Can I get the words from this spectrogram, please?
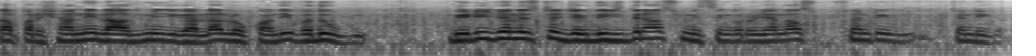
ਤਾਂ ਪਰੇਸ਼ਾਨੀ ਲਾਜ਼ਮੀ ਜੀ ਗੱਲ ਹੈ, ਲੋਕਾਂ ਦੀ ਵਧੂਗੀ। ਵੀਡੀਓ ਜਰਨਲਿਸਟ ਜਗਦੀਸ਼ ਦੇ ਨਾਲ ਸਮਿਤ ਸਿੰਘ ਰੋਜ਼ਾਨਾ ਸੁਪਸਨ ਟੀਵੀ, ਚੰਡੀਗੜ੍ਹ।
